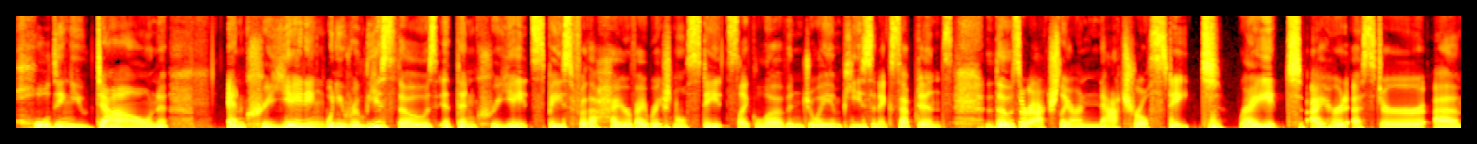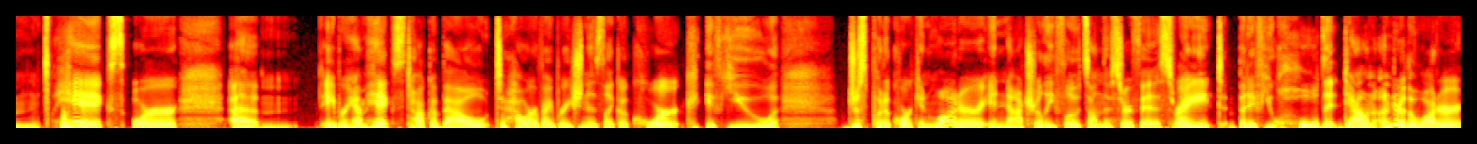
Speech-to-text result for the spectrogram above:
holding you down and creating when you release those it then creates space for the higher vibrational states like love and joy and peace and acceptance those are actually our natural state right i heard esther um, hicks or um, Abraham Hicks talk about how our vibration is like a cork. If you just put a cork in water, it naturally floats on the surface, right? But if you hold it down under the water,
